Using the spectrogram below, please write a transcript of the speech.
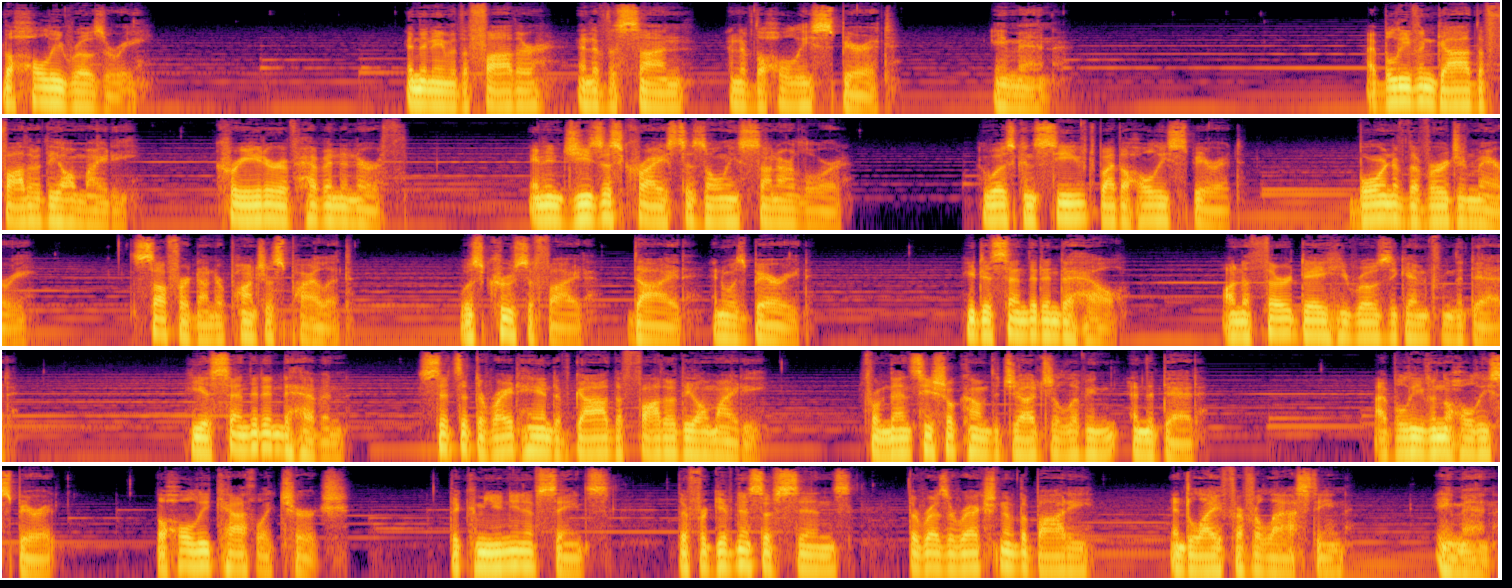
the Holy Rosary. In the name of the Father, and of the Son, and of the Holy Spirit. Amen. I believe in God, the Father, the Almighty, creator of heaven and earth, and in Jesus Christ, his only Son, our Lord, who was conceived by the Holy Spirit, born of the Virgin Mary, suffered under Pontius Pilate, was crucified, died, and was buried he descended into hell. On the third day he rose again from the dead. He ascended into heaven, sits at the right hand of God the Father the Almighty. From thence he shall come to judge the living and the dead. I believe in the Holy Spirit, the holy Catholic Church, the communion of saints, the forgiveness of sins, the resurrection of the body, and life everlasting. Amen.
